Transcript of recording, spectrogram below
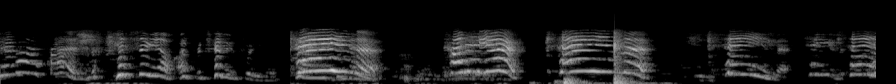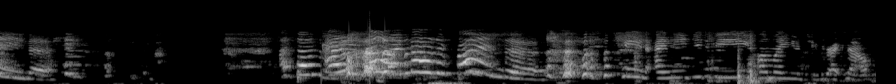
You're not a friend. Yes, I am. I'm pretending for you. Kane! Come here! Kane! Kane! Kane! Kane! I found I know, I found a friend! Kane, I need you to be on my YouTube right now.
